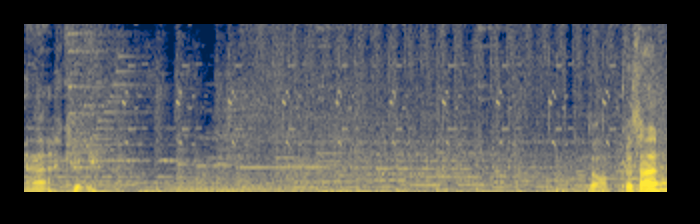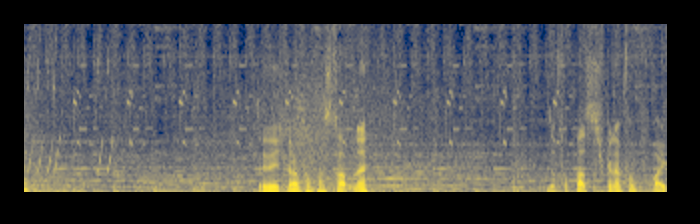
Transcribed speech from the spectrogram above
Ja, okay. So, Kristall. Den ich gerade verpasst habe, ne? So verpasst, ich bin einfach vorbei.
